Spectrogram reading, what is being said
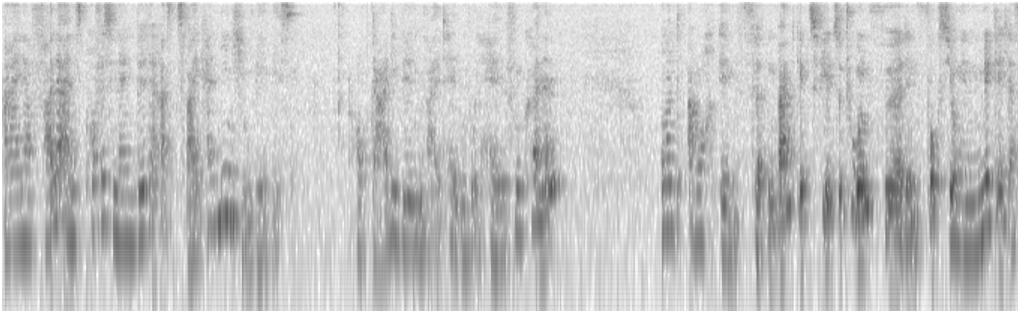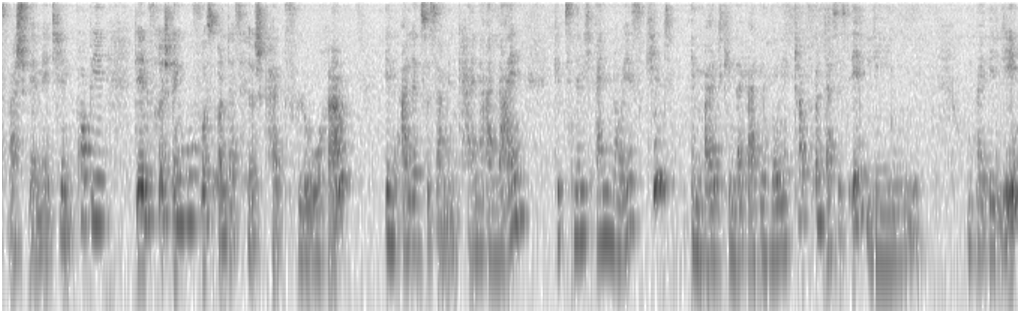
einer Falle eines professionellen Wilderers zwei Kaninchenbabys. Ob da die wilden Waldhelden wohl helfen können? Und auch im vierten Band gibt es viel zu tun für den Fuchsjungen Mickel, das Waschbärmädchen Poppy, den Frischling Rufus und das Hirschkalb Flora. In Alle zusammen, keine allein gibt es nämlich ein neues Kind im Waldkindergarten Honigtopf und das ist Eleni. Und bei Eleni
